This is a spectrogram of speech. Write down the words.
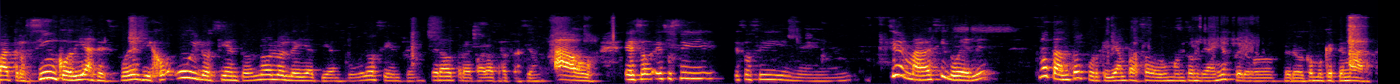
Cuatro, cinco días después dijo, uy, lo siento, no lo leí a tiempo, lo siento, será otra para otra ocasión. ¡Au! Eso, eso sí, eso sí me, sí me marca, sí duele. No tanto, porque ya han pasado un montón de años, pero, pero como que te marca.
